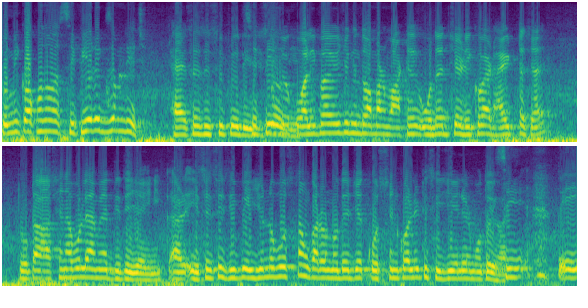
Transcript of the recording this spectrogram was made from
তুমি কখনো সিপিএর এক্সাম দিয়েছ? হ্যাঁ এসএসসি সিপিও দিয়েছি। দিয়েছি। কোয়ালিফাই হয়েছে কিন্তু আমার মাঠে ওদের যে রিকোয়ার্ড হাইটটা চায় তো ওটা আসে না বলে আমি আর দিতে যাইনি। আর এসএসসি সিপি এই জন্য বসতাম কারণ ওদের যে কোশ্চেন কোয়ালিটি সিজিএল এর মতোই হয়। এই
